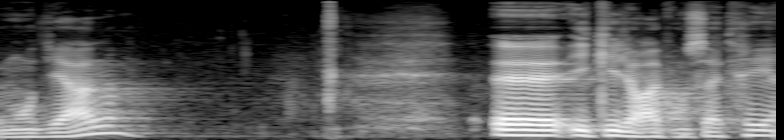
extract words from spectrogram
mondiale et qui leur a consacré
